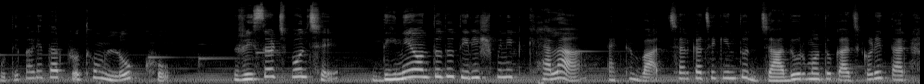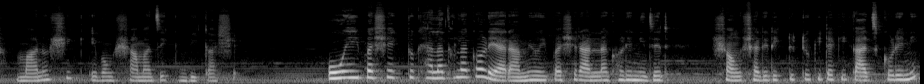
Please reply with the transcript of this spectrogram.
হতে পারে তার প্রথম লক্ষ্য। রিসার্চ বলছে, দিনে অন্তত তিরিশ মিনিট খেলা একটা বাচ্চার কাছে কিন্তু জাদুর মতো কাজ করে তার মানসিক এবং সামাজিক বিকাশে। ও এই পাশে একটু খেলাধুলা করে আর আমি ওই পাশে রান্নাঘরে নিজের সংসারের একটু টুকিটাকি কাজ করে নিই।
